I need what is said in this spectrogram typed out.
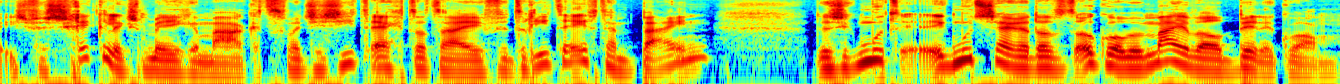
iets verschrikkelijks meegemaakt. Want je ziet echt dat hij verdriet heeft en pijn. Dus ik moet, ik moet zeggen dat het ook wel bij mij wel binnenkwam.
